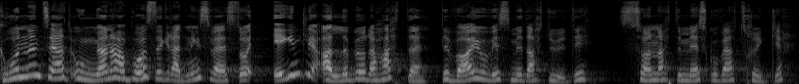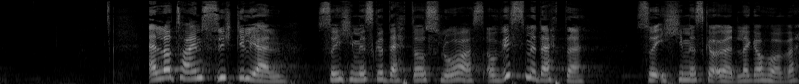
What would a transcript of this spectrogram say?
Grunnen til at ungene har på seg redningsvest, og egentlig alle burde hatt det, det var jo hvis vi datt uti, sånn at vi skulle være trygge. Eller ta en sykkelhjelm, så ikke vi skal dette og slå oss. Og hvis vi detter, så ikke vi skal ødelegge hodet.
